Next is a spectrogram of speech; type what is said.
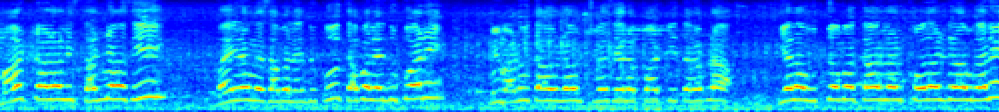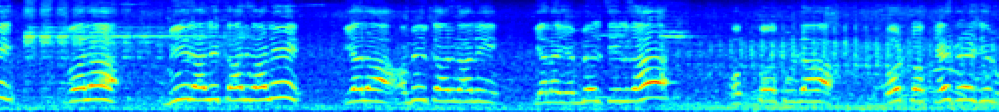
మాట్లాడని సన్యాసి బహిరంగ సభలు ఎందుకు సభలు ఎందుకు అని మేము అడుగుతా ఉన్నాం శివసేన పార్టీ తరఫున. ఇలా ఉద్యమకారులను కోదండరావు కానీ ఇవాళ మీర్ అలీ ఖాన్ కానీ ఇలా అమీర్ ఖాన్ కానీ ఇలా ఎమ్మెల్సీలుగా ఒప్పుకోకుండా కోర్టులో కేసు వేసారు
